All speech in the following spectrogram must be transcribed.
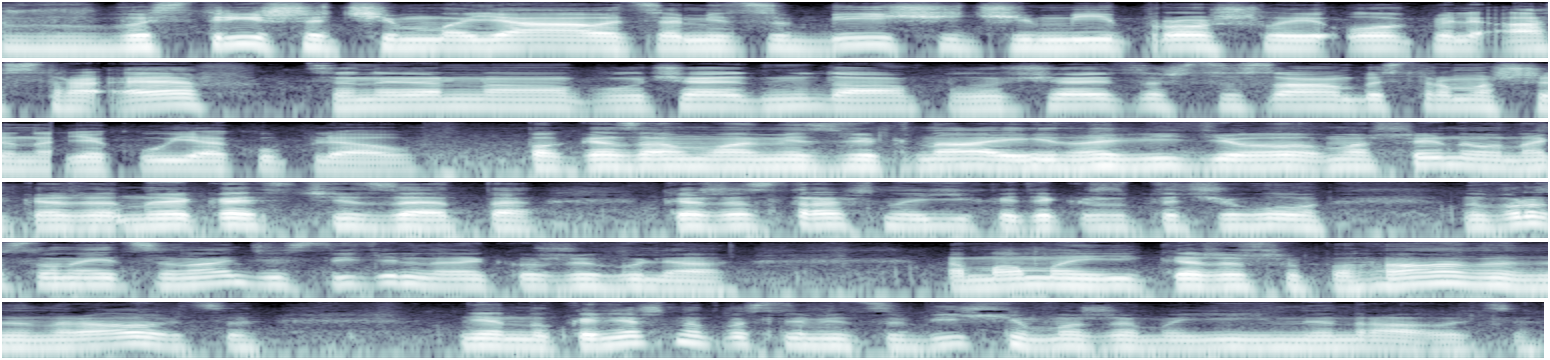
бистріше, ніж моя оця Mitsubishi, чи мій прошлий Opel Astra F. Це, напевно, получає, ну да, получається, що це сама бистра машина, яку я купляв. Показав мамі з вікна і на відео машину, вона каже, ну якась чизета. Каже, страшно їхати. Я кажу, та чого? Ну просто в неї ціна дійсно як у Жигуля. А мама їй каже, що погано, не нравиться. Ні, ну звісно, після Mitsubishi може їй не нравиться.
